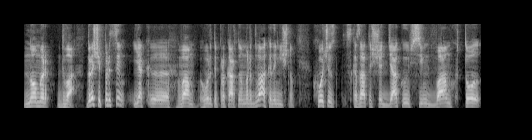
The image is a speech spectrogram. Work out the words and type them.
номер 2. До речі, перед цим, як е, вам говорити про карту номер 2 академічно, хочу сказати, що дякую всім вам, хто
